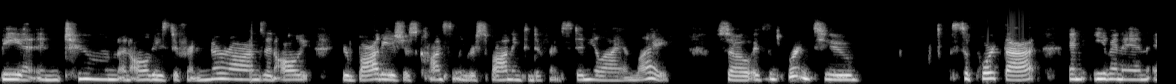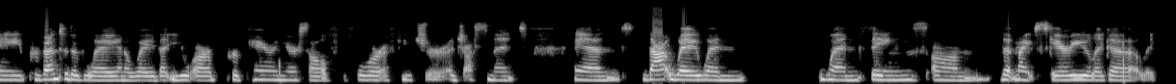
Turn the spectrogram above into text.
be in tune and all these different neurons and all your body is just constantly responding to different stimuli in life so it's important to support that and even in a preventative way in a way that you are preparing yourself for a future adjustment and that way when when things um, that might scare you like a like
